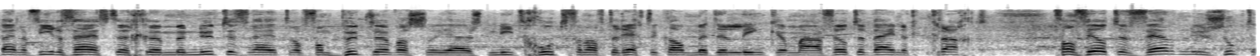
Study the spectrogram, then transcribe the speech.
bijna 54 minuten. Vrije trap van Butner was zojuist niet goed. Vanaf de rechterkant met de linker. Maar veel te weinig kracht. Van veel te ver. Nu zoekt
